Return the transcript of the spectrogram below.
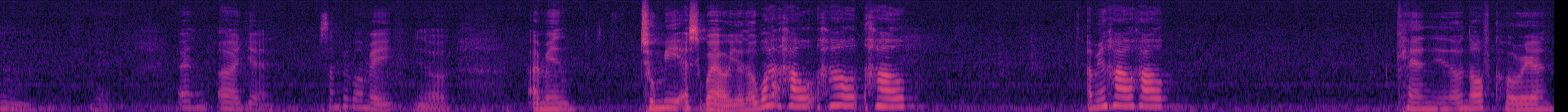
Yeah. And uh, yeah, some people may, you know, I mean, to me as well, you know, what, how, how, how, I mean, how, how can, you know, North Korean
